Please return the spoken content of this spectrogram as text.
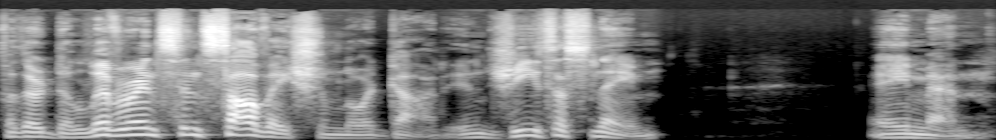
for their deliverance and salvation, Lord God. In Jesus' name, amen.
